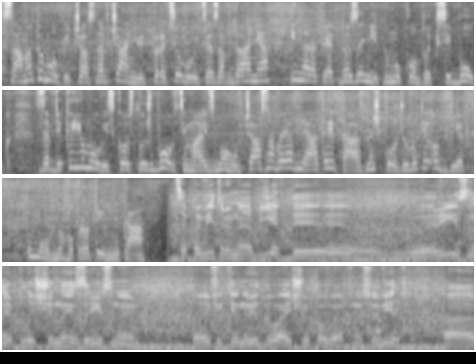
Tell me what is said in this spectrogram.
Саме тому під час навчань відпрацьовуються завдання і на ракетно-зенітному комплексі БУК. Завдяки йому військовослужбовці мають змогу вчасно виявляти та знешкоджувати об'єкт умовного противника. Це повітряні об'єкти е, різної площини з різною ефективно відбиваючою поверхністю. Від е,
